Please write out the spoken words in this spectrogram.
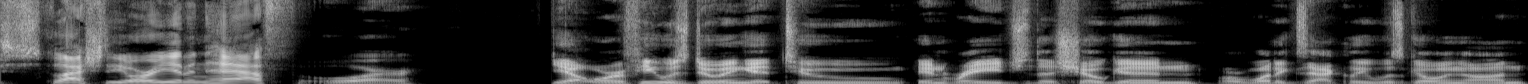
slash the Oiran in half, or Yeah, or if he was doing it to enrage the Shogun or what exactly was going on.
